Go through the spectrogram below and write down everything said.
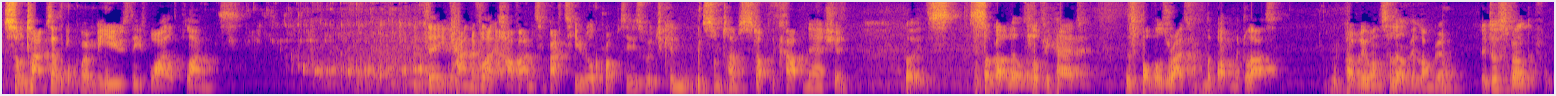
Sometimes I think when we use these wild plants, they kind of like have antibacterial properties which can sometimes stop the carbonation. But it's still got a little fluffy head. There's bubbles rising from the bottom of the glass. Probably wants a little bit longer. It does smell different.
